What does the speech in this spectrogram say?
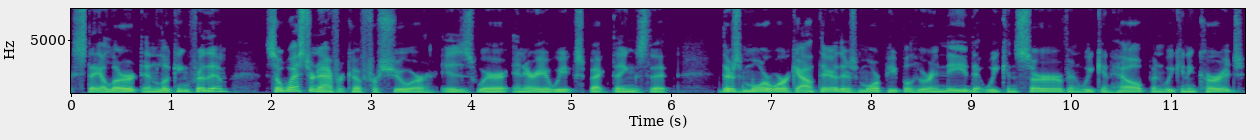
stay alert and looking for them. So, Western Africa for sure is where an area we expect things that there's more work out there. There's more people who are in need that we can serve and we can help and we can encourage.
